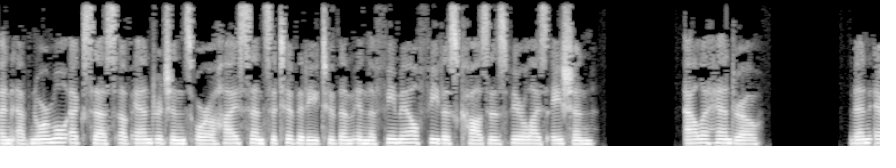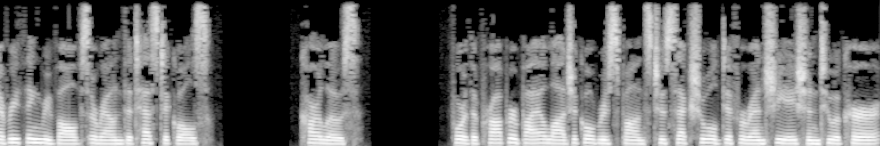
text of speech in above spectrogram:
An abnormal excess of androgens or a high sensitivity to them in the female fetus causes virilization. Alejandro. Then everything revolves around the testicles. Carlos. For the proper biological response to sexual differentiation to occur,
